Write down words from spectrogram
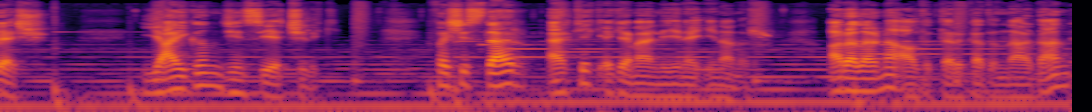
5. Yaygın cinsiyetçilik Faşistler erkek egemenliğine inanır. Aralarına aldıkları kadınlardan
